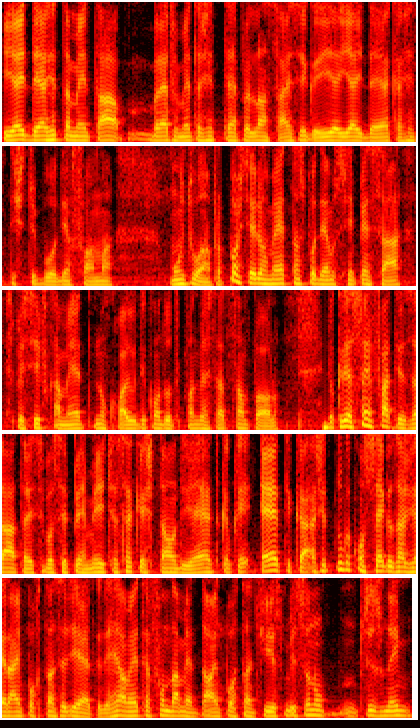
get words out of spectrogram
E a ideia a gente também está, brevemente, a gente deve lançar esse guia e a ideia é que a gente distribua de uma forma muito ampla. Posteriormente, nós podemos sim pensar especificamente no Código de Conduta para a Universidade de São Paulo. Eu queria só enfatizar, tá, se você permite, essa questão de ética, porque ética, a gente nunca consegue exagerar a importância de ética, realmente é fundamental, é importantíssimo, isso eu não, não preciso nem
